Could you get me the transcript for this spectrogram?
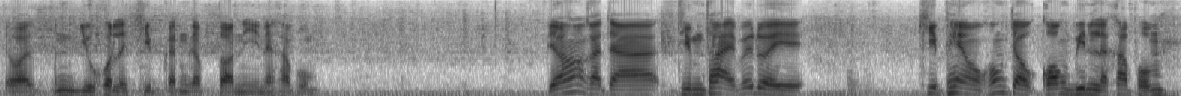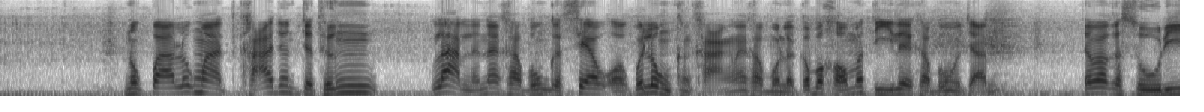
แต่ว่ามันอยู่คนละชิปกันครับตอนนี้นะครับ ผม เดี๋ยวเราก็จะทิมไทยไปด้วยคลิปเหี่ยวของเจ้ากองบินแหละครับ ผมนกปลาลูกมาขาจนจะถึง ล้านแล้วนะครับ ผมก็แซวออกไปลงข้างๆนะครับผมแล้วก็บ่เขามาตีเลยครับ ผมอาจารย์ แต่ว่าก็สู้ดี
